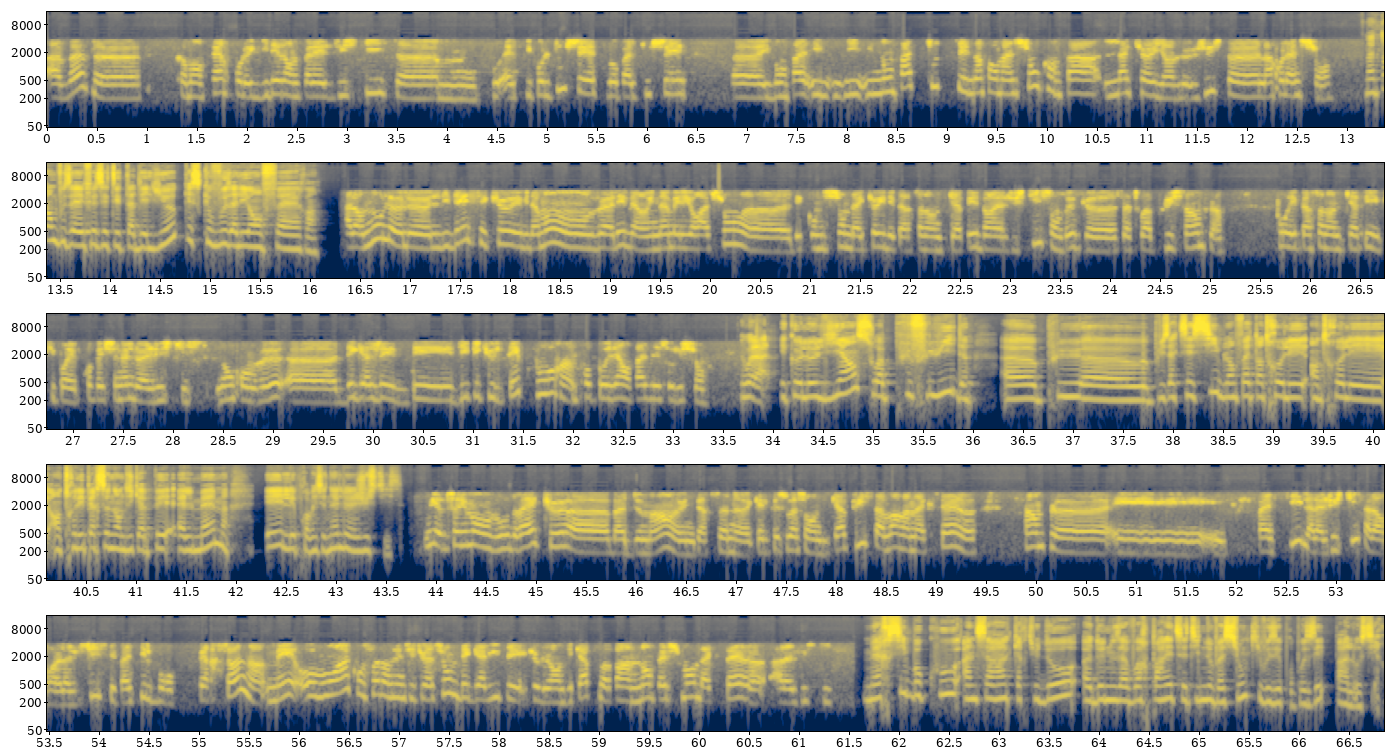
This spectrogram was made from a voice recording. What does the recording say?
aveugles. comment faire pour le guider dans le palais de justice euh, Est-ce qu'il faut le toucher Est-ce qu'il faut pas le toucher euh, ils vont pas, ils, ils- n'ont pas toutes ces informations quant à l'accueil, hein, juste euh, la relation. Maintenant que vous avez fait cet état des lieux, qu'est-ce que vous allez en faire? Alors nous, l'idée, c'est que évidemment, on veut aller vers une amélioration euh, des conditions d'accueil des personnes handicapées dans la justice. On veut que ça soit plus simple pour les personnes handicapées et puis pour les professionnels de la justice. Donc, on veut euh, dégager des difficultés pour euh, proposer en face des solutions. Voilà, et que le lien soit plus fluide, euh, plus euh, plus accessible en fait entre les entre les entre les personnes handicapées elles-mêmes et les professionnels de la justice. Oui, absolument. On voudrait que euh, bah, demain, une personne, euh, quel que soit son handicap, puisse avoir un accès euh, simple et, facile à la justice. Alors, la justice, c'est facile pour personne, mais au moins qu'on soit dans une situation d'égalité, que le handicap soit pas un empêchement d'accès à la justice. Merci beaucoup Anne-Sara Cartudo de nous avoir parlé de cette innovation qui vous est proposée par l'OCIR.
